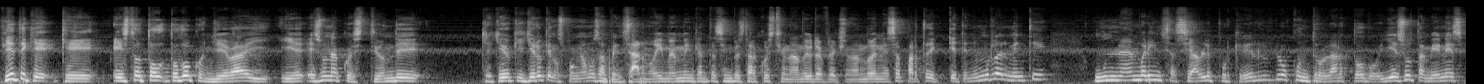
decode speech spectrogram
Fíjate que, que esto to- todo conlleva y, y es una cuestión de que quiero, que quiero que nos pongamos a pensar, ¿no? Y me, me encanta siempre estar cuestionando y reflexionando en esa parte de que tenemos realmente un hambre insaciable por quererlo controlar todo. Y eso también es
